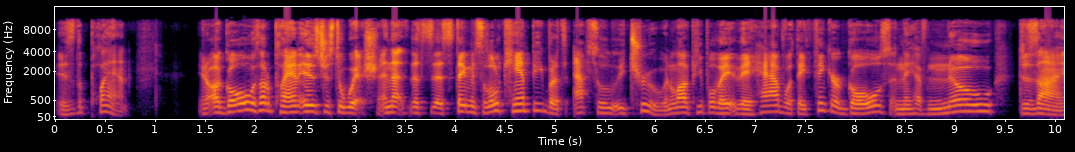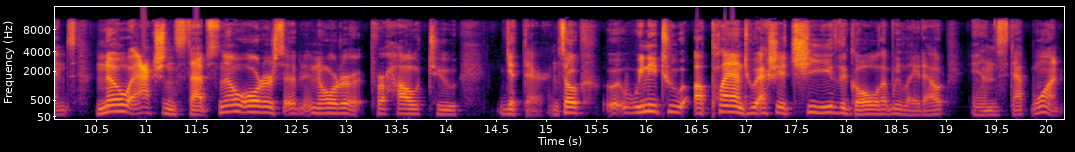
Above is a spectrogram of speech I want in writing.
is the plan. You know, a goal without a plan is just a wish. And that, that's, that statement's a little campy, but it's absolutely true. And a lot of people, they, they have what they think are goals and they have no designs, no action steps, no orders in order for how to get there. And so we need to a plan to actually achieve the goal that we laid out in step one.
